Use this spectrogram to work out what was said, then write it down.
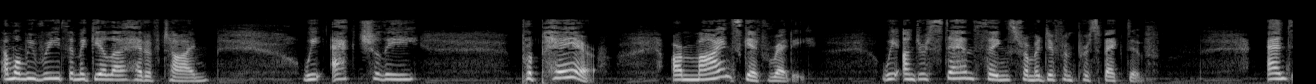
And when we read the Megillah ahead of time, we actually prepare. Our minds get ready. We understand things from a different perspective. And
